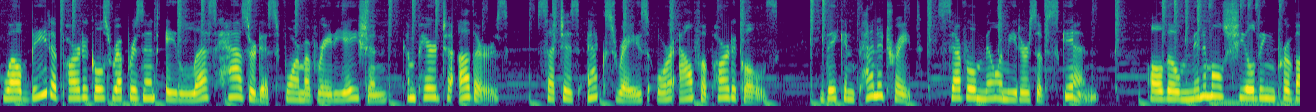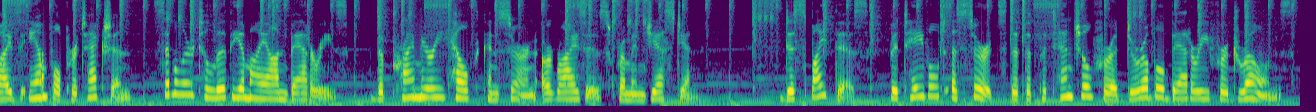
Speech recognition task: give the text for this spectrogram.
while beta particles represent a less hazardous form of radiation compared to others, such as X-rays or alpha particles. They can penetrate several millimeters of skin, although minimal shielding provides ample protection, similar to lithium-ion batteries, the primary health concern arises from ingestion. Despite this, Betavolt asserts that the potential for a durable battery for drones,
